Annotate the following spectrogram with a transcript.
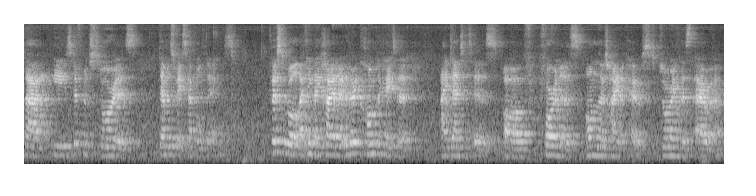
that these different stories demonstrate several things. First of all, I think they highlight the very complicated identities of foreigners on the China coast during this era.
